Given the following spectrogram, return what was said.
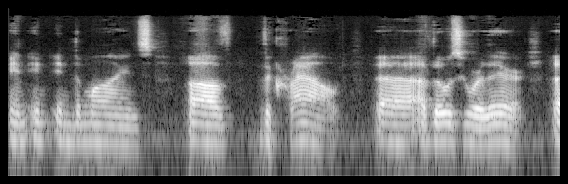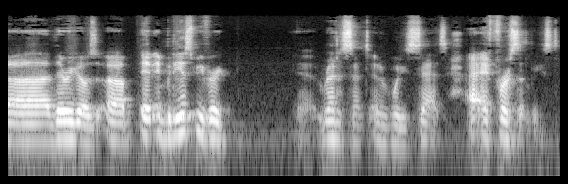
in, in, in the minds of the crowd, uh, of those who are there. Uh, there he goes. Uh, and, and- but he has to be very uh, reticent in what he says, at first at least,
